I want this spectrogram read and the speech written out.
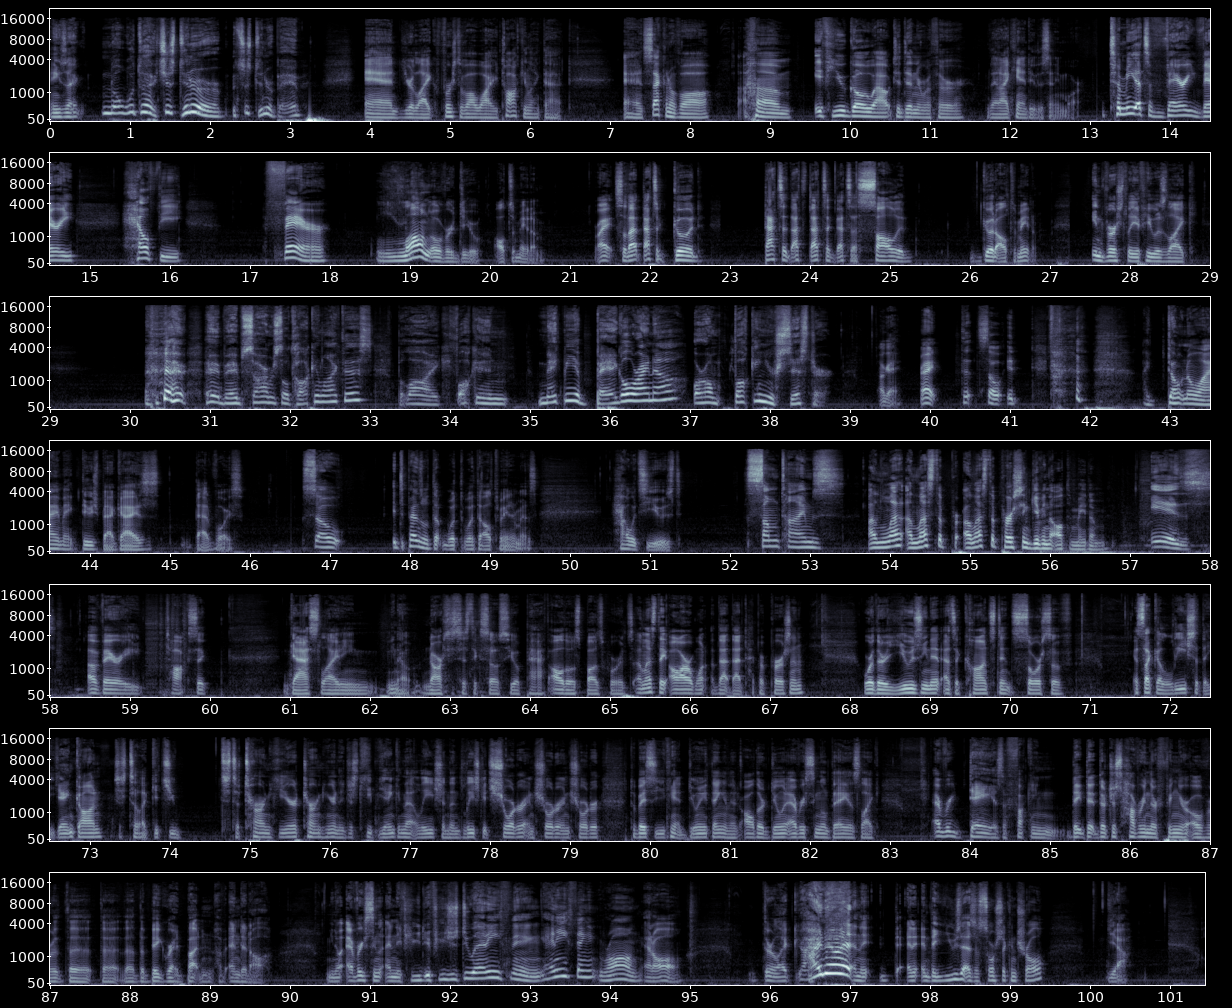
And he's like, "No, what the heck? It's just dinner. It's just dinner, babe." And you're like, first of all, why are you talking like that? And second of all, um, if you go out to dinner with her, then I can't do this anymore. To me, that's a very, very healthy, fair, long overdue ultimatum, right? So that that's a good, that's a that's that's a that's a solid, good ultimatum. Inversely, if he was like, "Hey, babe, sorry I'm still talking like this, but like, fucking make me a bagel right now, or I'm fucking your sister." Okay, right. So it, I don't know why I make douchebag guys that voice. So it depends what the what, what the ultimatum is, how it's used. Sometimes, unless unless the unless the person giving the ultimatum is a very toxic, gaslighting, you know, narcissistic sociopath, all those buzzwords, unless they are one that that type of person, where they're using it as a constant source of It's like a leash that they yank on just to like get you just to turn here, turn here, and they just keep yanking that leash, and then the leash gets shorter and shorter and shorter to basically you can't do anything, and then all they're doing every single day is like every day is a fucking they they- they're just hovering their finger over the the the, the big red button of end it all. You know, every single and if you if you just do anything anything wrong at all, they're like I knew it, and they and, and they use it as a source of control. Yeah,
